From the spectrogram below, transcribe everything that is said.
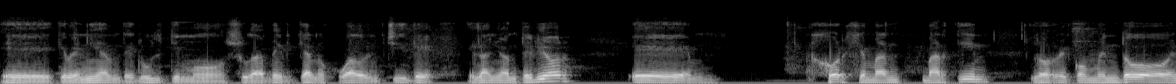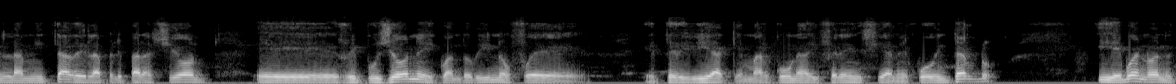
eh, que venían del último sudamericano jugado en Chile el año anterior. Eh, Jorge Martín lo recomendó en la mitad de la preparación eh, Ripullone y cuando vino fue, te diría que marcó una diferencia en el juego interno. Y bueno, en el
